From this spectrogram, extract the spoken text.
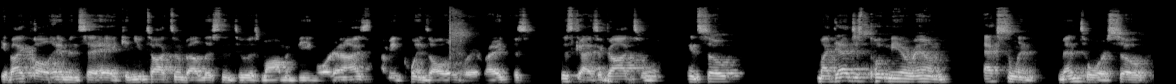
if I call him and say, Hey, can you talk to him about listening to his mom and being organized? I mean, Quinn's all over it, right? Because this guy's a god to him. And so my dad just put me around excellent mentors. So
